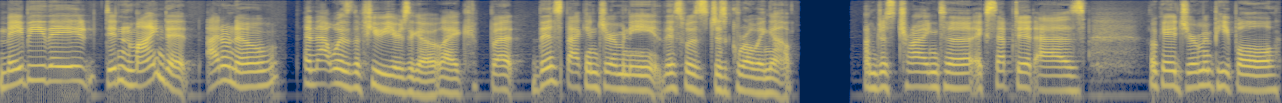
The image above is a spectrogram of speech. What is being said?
Maybe they didn't mind it. I don't know. And that was a few years ago. Like, but this back in Germany, this was just growing up. I'm just trying to accept it as okay, German people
